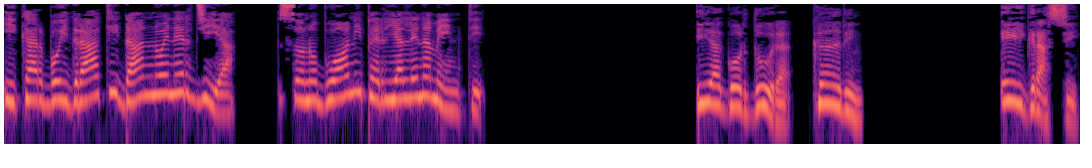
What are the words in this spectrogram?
I carboidrati danno energia. Sono buoni per gli allenamenti. E a gordura, Karen? E i grassi,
